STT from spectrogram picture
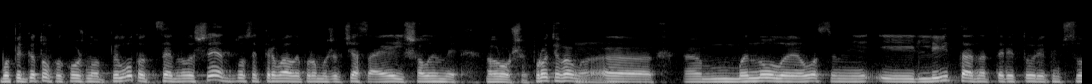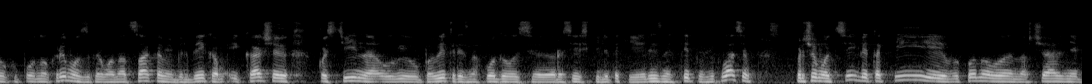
Бо підготовка кожного пілота це не лише досить тривалий проміжок часу, а й шалені гроші. Протягом mm е, минулої осені і літа на території тимчасово окупованого Криму, зокрема над Саками, Більбейком і Качею, постійно у, повітрі знаходилися російські літаки різних типів і класів. Причому ці літаки виконували навчальні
